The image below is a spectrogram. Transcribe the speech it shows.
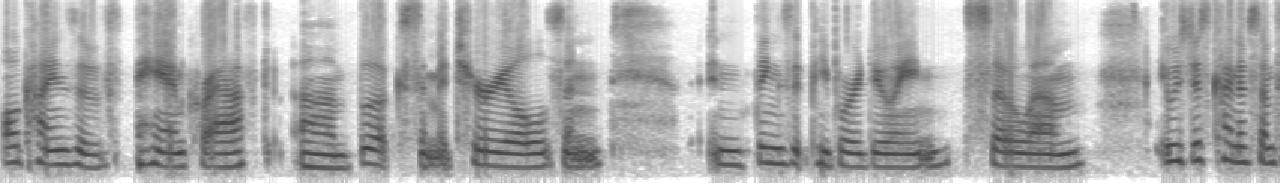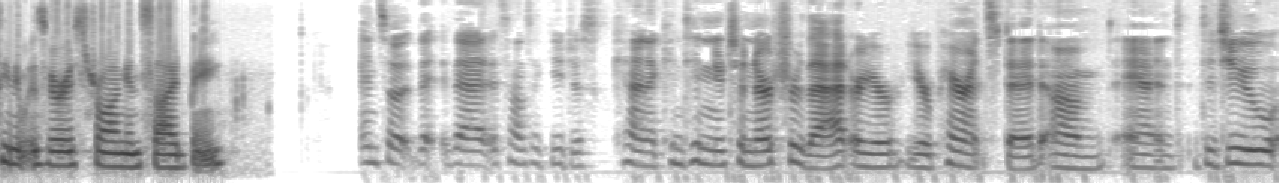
all kinds of handcraft um, books and materials and and things that people are doing. So um, it was just kind of something that was very strong inside me and so th- that it sounds like you just kind of continue to nurture that, or your your parents did. Um, and did you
